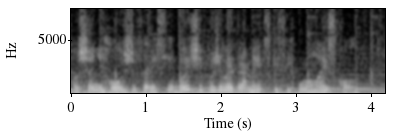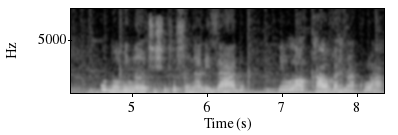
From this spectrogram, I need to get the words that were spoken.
Roxane Rojo diferencia dois tipos de letramentos que circulam na escola: o dominante institucionalizado e o local vernacular.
